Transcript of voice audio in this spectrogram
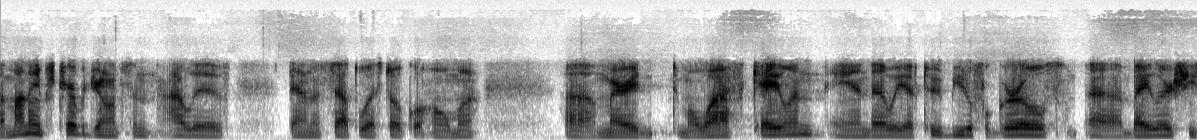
Uh, my name's Trevor Johnson. I live down in southwest Oklahoma. Uh, married to my wife, Kaylin, and uh, we have two beautiful girls. Uh, Baylor, she's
